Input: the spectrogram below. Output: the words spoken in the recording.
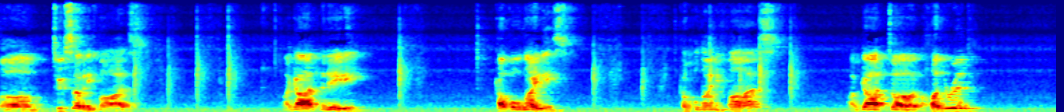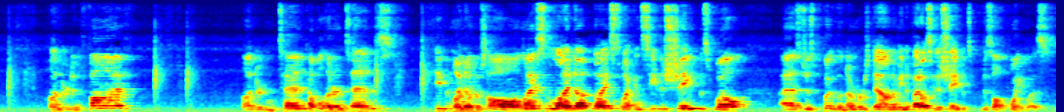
um, two 75s. I got an 80, a couple 90s, a couple 95s. I've got uh, 100, 105, 110, a couple 110s. Keeping my numbers all nice and lined up nice so I can see the shape as well as just putting the numbers down. I mean, if I don't see the shape, it's, it's all pointless.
